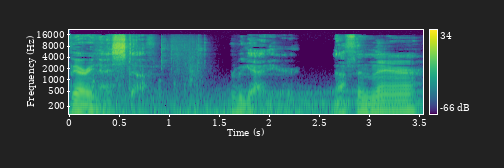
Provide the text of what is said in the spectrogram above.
Very nice stuff. What do we got here? Nothing there.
